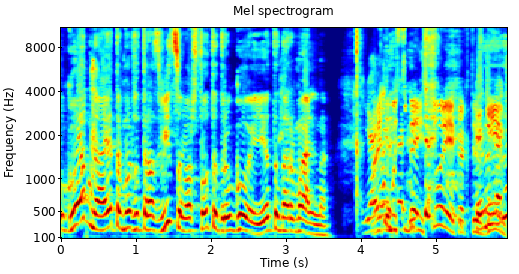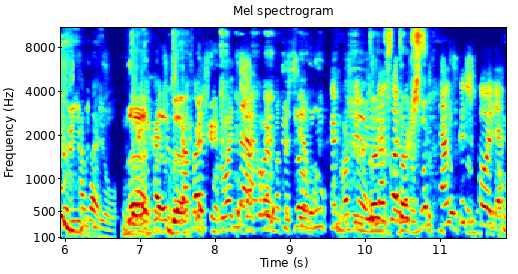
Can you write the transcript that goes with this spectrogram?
угодно, а это может развиться во что-то другое, и это нормально. Я Поэтому не с тебя история, как ты Я с геем что-нибудь делал. Я Да, не хочу да. сказать, что давайте Да. закроем эту тему. Как в христианской школе. А Да.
